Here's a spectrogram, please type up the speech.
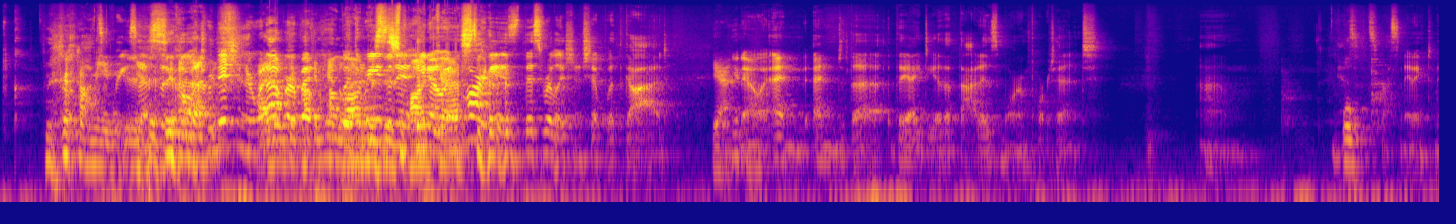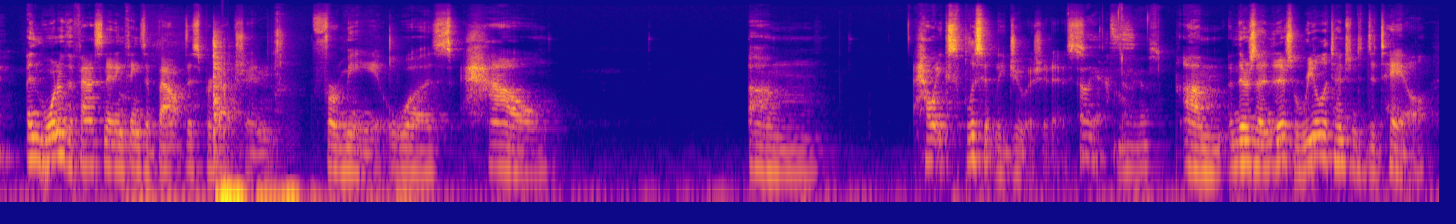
lots I mean, of reasons, yes. they call it tradition or whatever. But, but the reason, it, you know, in part is this relationship with God. Yeah. You know, and and the the idea that that is more important. Um, yes, Well- it's fascinating to me. And one of the fascinating things about this production for me was how um, how explicitly Jewish it is. Oh yes. Oh, yes. Um, and there's a there's real attention to detail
